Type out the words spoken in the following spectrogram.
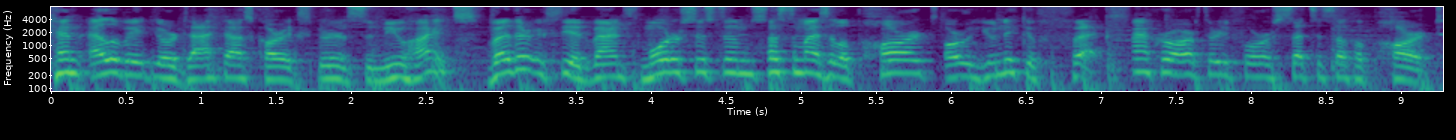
can elevate your diecast car experience to new heights. Whether it's the advanced motor systems, customizable parts, or unique effects, Micro R34 sets itself apart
